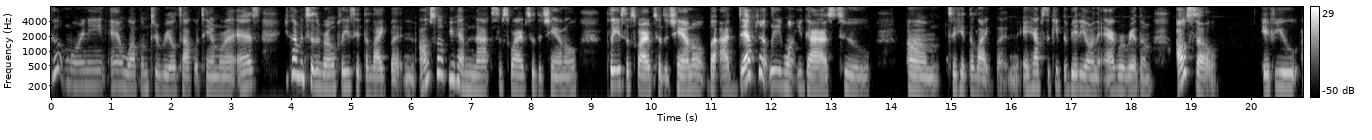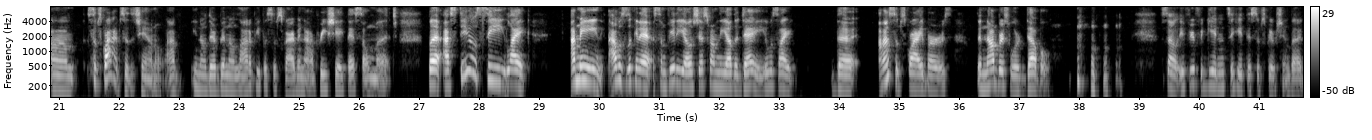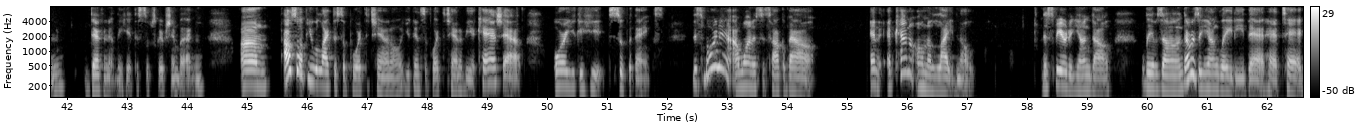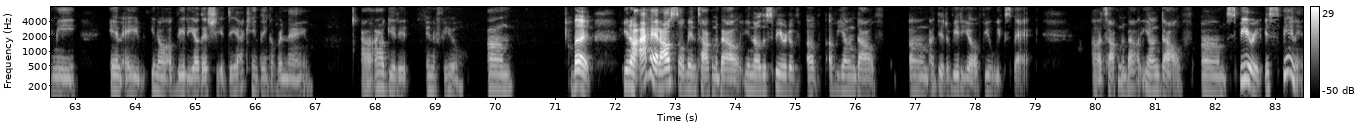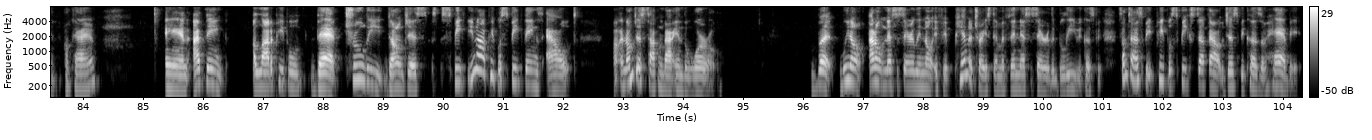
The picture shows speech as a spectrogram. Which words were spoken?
Good morning and welcome to Real Talk with Tamara. As you come into the room, please hit the like button. Also, if you have not subscribed to the channel, please subscribe to the channel. But I definitely want you guys to um to hit the like button. It helps to keep the video on the algorithm. Also, if you um subscribe to the channel, I've you know there have been a lot of people subscribing. I appreciate that so much. But I still see like I mean, I was looking at some videos just from the other day. It was like the unsubscribers, the numbers were double. so if you're forgetting to hit the subscription button, definitely hit the subscription button. Um, also, if you would like to support the channel, you can support the channel via Cash App or you can hit Super Thanks. This morning, I wanted to talk about, and, and kind of on a light note, the spirit of young Dolph lives on. There was a young lady that had tagged me in a you know a video that she did. I can't think of her name. Uh, I'll get it in a few. Um, but you know, I had also been talking about you know the spirit of of, of young Dolph. Um, I did a video a few weeks back uh, talking about young Dolph. Um, spirit is spinning, okay, and I think a lot of people that truly don't just speak, you know how people speak things out, uh, and I'm just talking about in the world. But we don't, I don't necessarily know if it penetrates them, if they necessarily believe it, because sometimes people speak stuff out just because of habit,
